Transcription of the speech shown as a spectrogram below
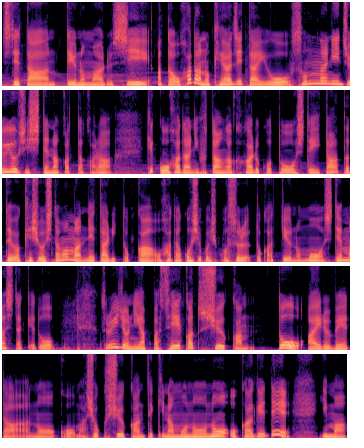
してたっていうのもあるしあとはお肌のケア自体をそんなに重要視してなかったから結構お肌に負担がかかることをしていた。例えば化粧したまま寝たりとかお肌ゴシゴシこするとかっていうのもしてましたけどそれ以上にやっぱ生活習慣とアイルベーダーのこう、まあ、食習慣的なもののおかげで今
